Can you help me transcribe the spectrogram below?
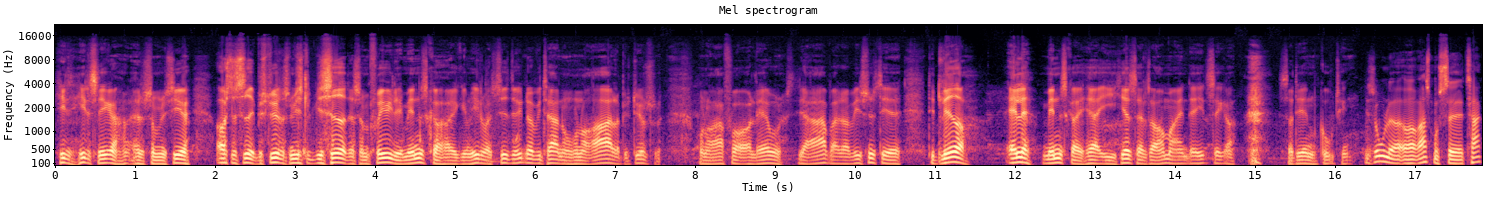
Helt, helt sikkert. Altså, som jeg siger, os der sidder i bestyrelsen, vi, vi sidder der som frivillige mennesker igennem hele vores tid. Det er ikke noget, vi tager nogle honorarer eller bestyrelseshonorar for at lave det arbejde, og vi synes, det, det glæder alle mennesker her i Hirsals og omegn, det er helt sikkert. Så det er en god ting. Isole og Rasmus, øh, tak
